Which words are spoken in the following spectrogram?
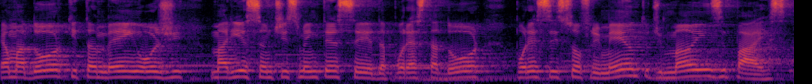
É uma dor que também hoje Maria Santíssima interceda por esta dor, por esse sofrimento de mães e pais,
